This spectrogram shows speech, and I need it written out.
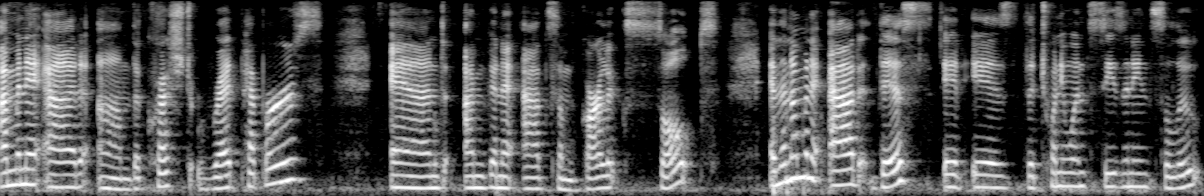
I'm gonna add um, the crushed red peppers, and I'm gonna add some garlic salt, and then I'm gonna add this. It is the 21 seasoning salute.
